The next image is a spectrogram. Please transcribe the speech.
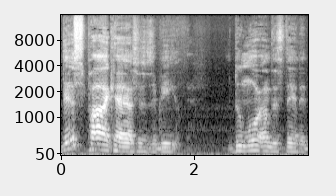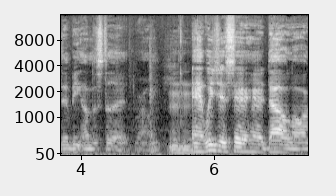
This podcast is to be do more understanding than be understood, bro. And we just sit here dialoguing.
